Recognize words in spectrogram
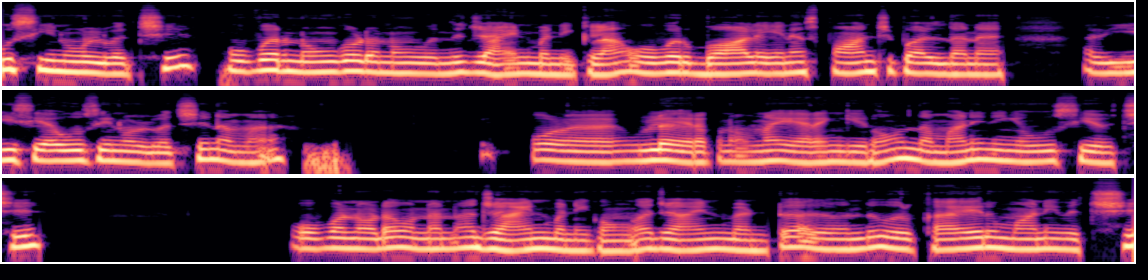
ஊசி நூல் வச்சு ஒவ்வொரு நொங்கோட நொங்கு வந்து ஜாயின் பண்ணிக்கலாம். ஒவ்வொரு பால் ஏன்னா ஸ்பாஞ்ச் பால் தானே. அது ஈஸியாக ஊசி நூல் வச்சு நம்ம உள்ளே இறக்குனோம்னா இறங்கிடும். இந்த மாதிரி நீங்கள் ஊசியை வச்சு ஒவ்வொன்றோட ஒன்றொன்னா ஜாயின் பண்ணிக்கோங்க. ஜாயின் பண்ணிட்டு அதை வந்து ஒரு கயிறு மாதிரி வச்சு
